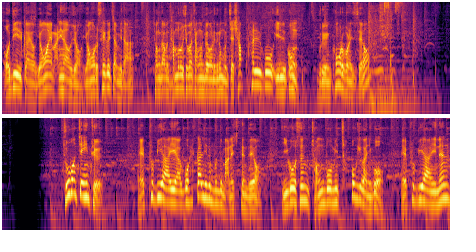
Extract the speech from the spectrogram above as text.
어디일까요? 영화에 많이 나오죠. 영어로 세 글자입니다. 정답은 단문 50원 장문 100원이 드는 문자 샵 8910 무료인 콩으로 보내주세요. 두 번째 힌트. FBI하고 헷갈리는 분들 많으실 텐데요. 이곳은 정보 및 첩보기관이고 FBI는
